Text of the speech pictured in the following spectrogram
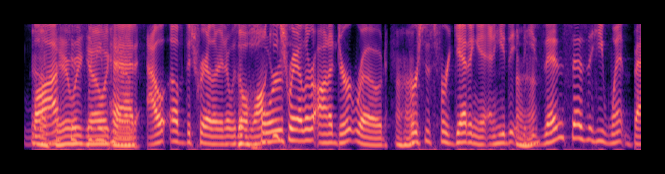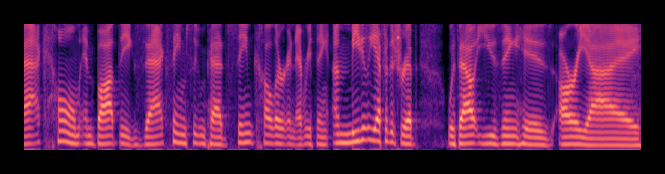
lost here we his go sleeping pad out of the trailer, and it was The a wonky horse- Uh-huh. trailer on a dirt road versus forgetting it. And he he then says that he went back home and bought the exact same sleeping pad, same color and everything, immediately after the trip without using his REI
